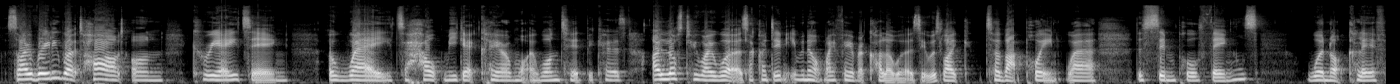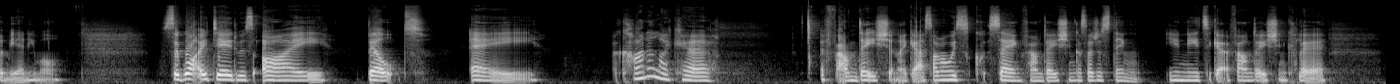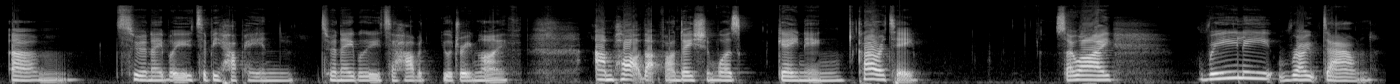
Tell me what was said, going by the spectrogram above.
so, I really worked hard on creating a way to help me get clear on what I wanted because I lost who I was. Like I didn't even know what my favorite color was. It was like to that point where the simple things were not clear for me anymore. So what I did was I built a, a kind of like a a foundation, I guess. I'm always saying foundation because I just think you need to get a foundation clear um, to enable you to be happy and to enable you to have a, your dream life. And part of that foundation was gaining clarity. So I really wrote down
